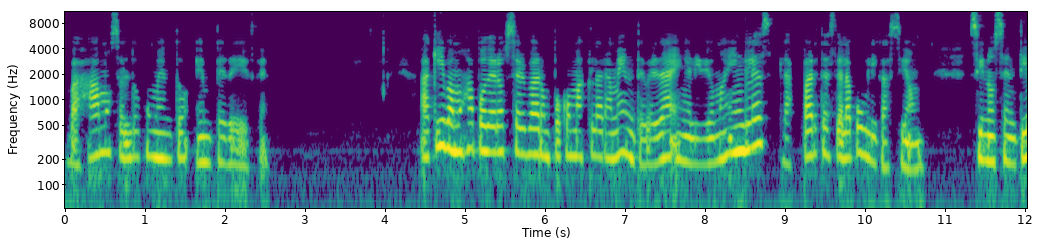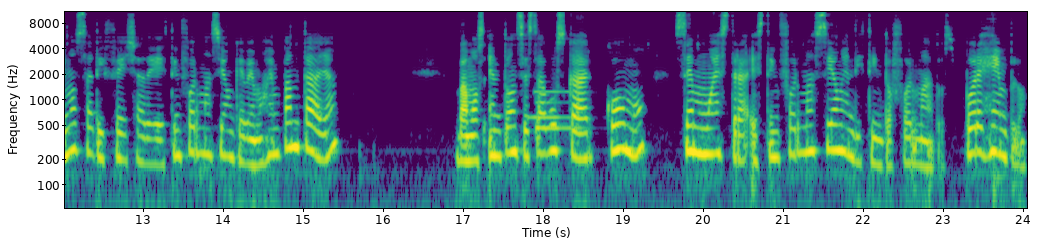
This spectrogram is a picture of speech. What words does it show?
bajamos el documento en PDF. Aquí vamos a poder observar un poco más claramente, ¿verdad? En el idioma inglés, las partes de la publicación. Si nos sentimos satisfechas de esta información que vemos en pantalla, vamos entonces a buscar cómo se muestra esta información en distintos formatos. Por ejemplo,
